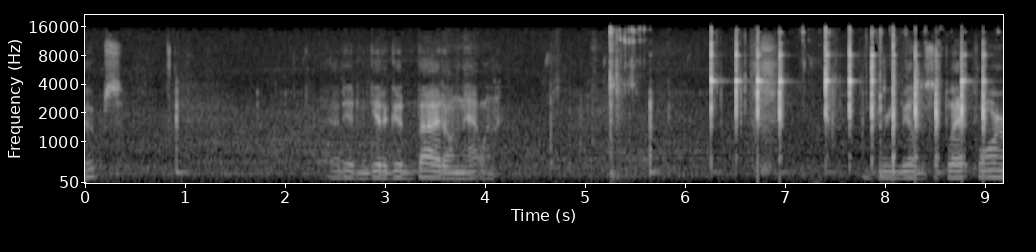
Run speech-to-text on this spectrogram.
Oops. I didn't get a good bite on that one. Rebuild this platform.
